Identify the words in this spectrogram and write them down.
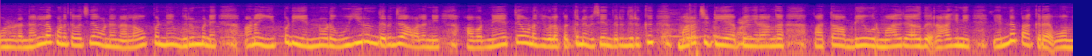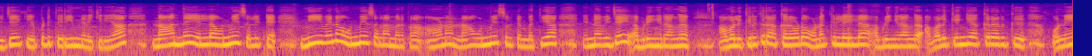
உன்னோட நல்ல குணத்தை வச்சு தான் உன்னை நான் லவ் பண்ணேன் விரும்பினேன். ஆனால் இப்படி என்னோட உயிரும் தெரிஞ்சு அவளை நீ அவள் நேத்தே உனக்கு இவளை பற்றின விஷயம் தெரிஞ்சிருக்கு. மறைச்சிட்டியே அப்படிங்கிறாங்க. பார்த்தா அப்படியே ஒரு ஒரு மாதிரி ஆகுது. ராகினி என்ன பார்க்குற? உன் விஜய்க்கு எப்படி தெரியும்னு நினைக்கிறியா? நான் தான் எல்லா உண்மையும் சொல்லிட்டேன். நீ வேணால் உண்மையை சொல்லாமல் இருக்கலாம். ஆனால் நான் உண்மையை சொல்லிட்டேன் பத்தியா? என்ன விஜய்? அப்படிங்கிறாங்க. அவளுக்கு இருக்கிற அக்கறையோட உனக்கு இல்லை இல்லை அப்படிங்கிறாங்க. அவளுக்கு எங்கே அக்கறை இருக்குது உன்னே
